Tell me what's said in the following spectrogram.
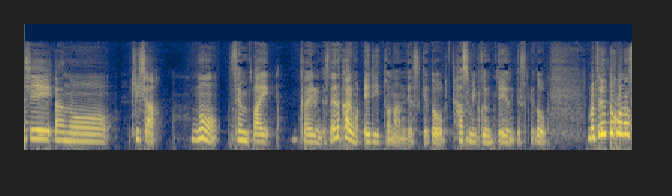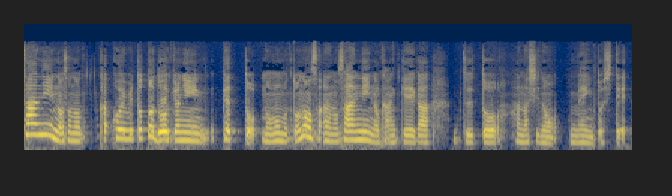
じ、あの、記者の先輩がいるんですね。彼もエリートなんですけど、はすみくんって言うんですけど、まあ、ずっとこの三人のその恋人と同居人、ペットの桃とのあの三人の関係がずっと話のメインとして、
